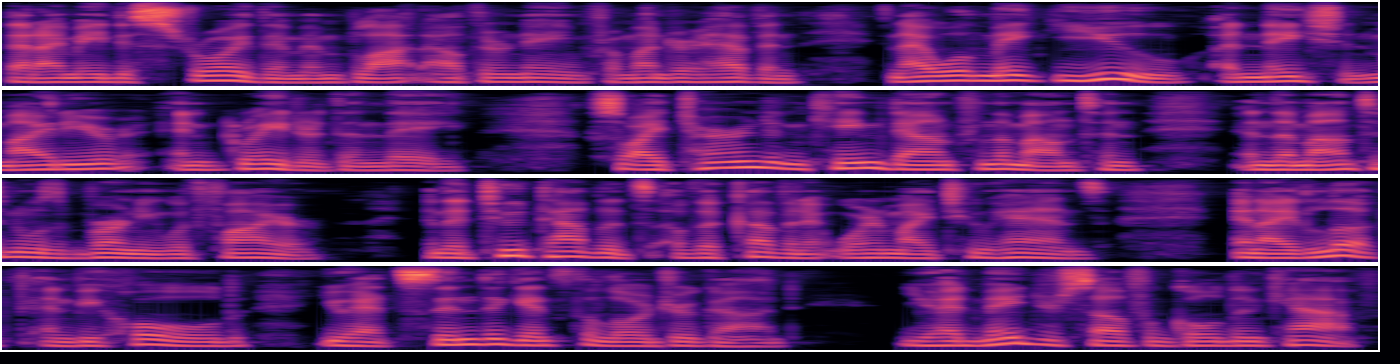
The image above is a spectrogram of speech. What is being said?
that I may destroy them and blot out their name from under heaven, and I will make you a nation mightier and greater than they. So I turned and came down from the mountain, and the mountain was burning with fire. And the two tablets of the covenant were in my two hands. And I looked, and behold, you had sinned against the Lord your God. You had made yourself a golden calf.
